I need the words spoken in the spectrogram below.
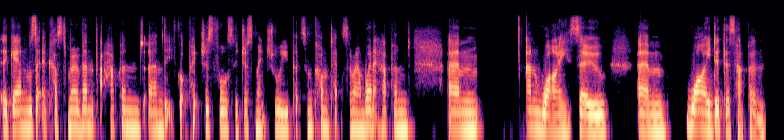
again, was it a customer event that happened um, that you've got pictures for? So just make sure you put some context around when it happened um, and why. So, um, why did this happen?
